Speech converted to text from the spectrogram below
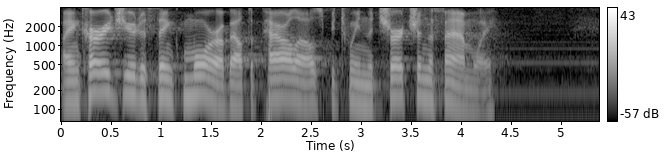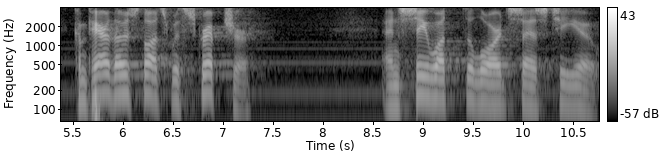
I encourage you to think more about the parallels between the church and the family. Compare those thoughts with Scripture and see what the Lord says to you.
